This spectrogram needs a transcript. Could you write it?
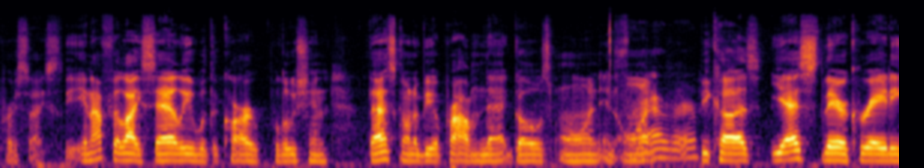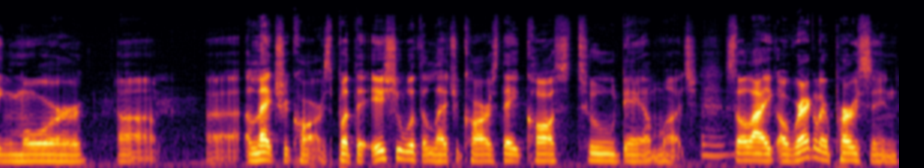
Precisely, and I feel like sadly with the car pollution, that's going to be a problem that goes on and on. forever because yes, they're creating more um, uh, electric cars. But the issue with electric cars, they cost too damn much. Mm-hmm. So like a regular person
